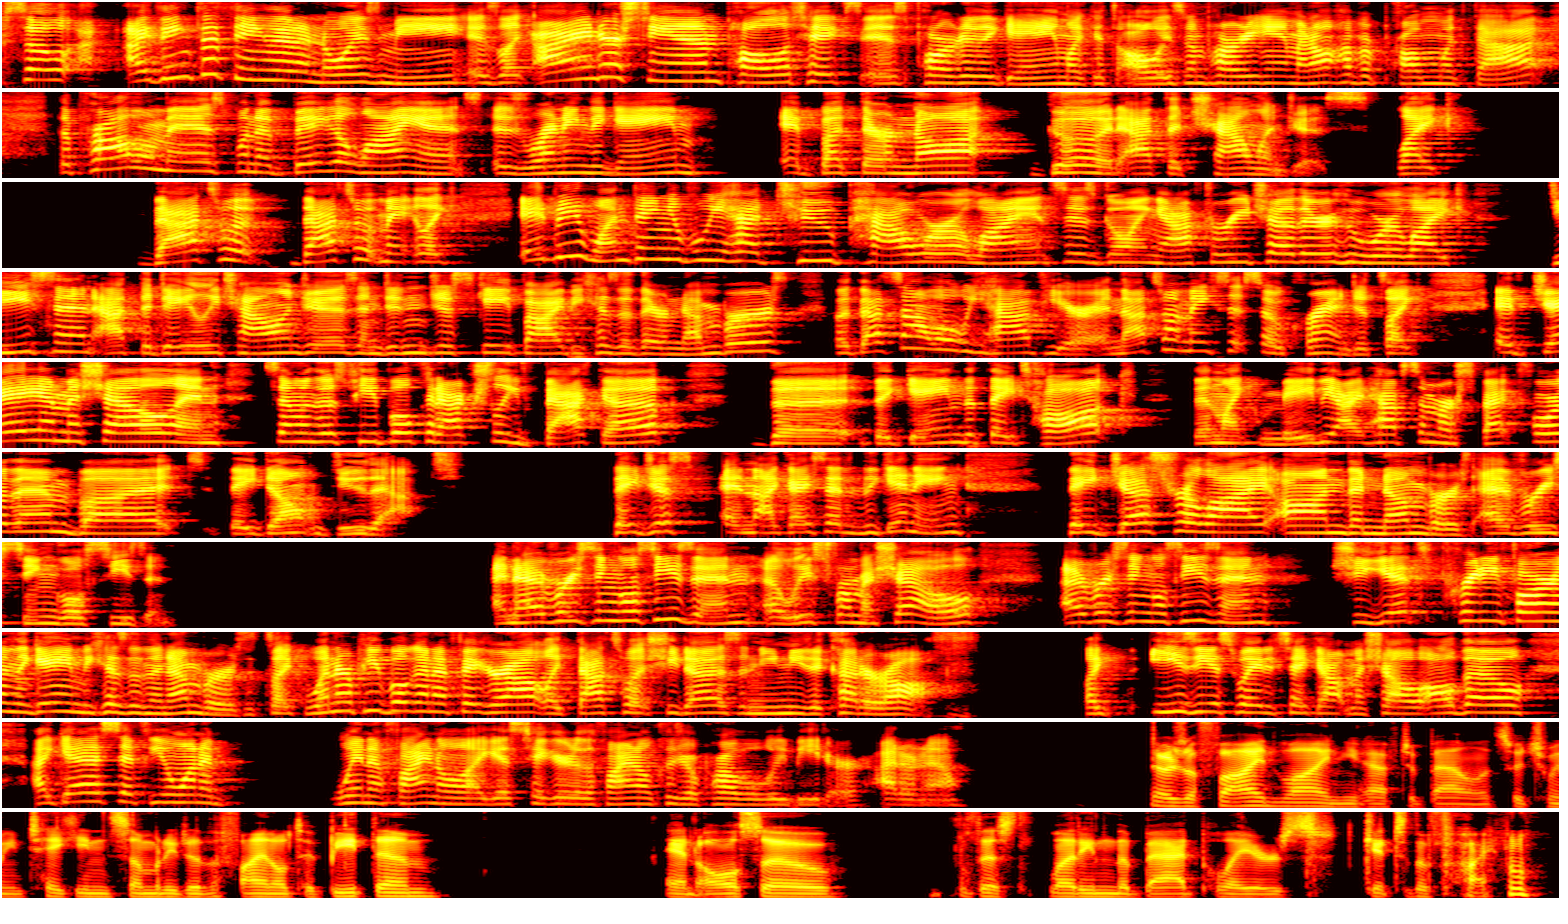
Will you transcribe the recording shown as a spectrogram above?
so I- I think the thing that annoys me is like I understand politics is part of the game, like it's always been part of the game. I don't have a problem with that. The problem is when a big alliance is running the game, it, Eh, but they're not good at the challenges. Like that's what that's what made like it'd be one thing if we had two power alliances going after each other who were like decent at the daily challenges and didn't just skate by because of their numbers but that's not what we have here and that's what makes it so cringe it's like if jay and michelle and some of those people could actually back up the the game that they talk then like maybe i'd have some respect for them but they don't do that they just and like i said at the beginning they just rely on the numbers every single season and every single season at least for michelle every single season she gets pretty far in the game because of the numbers. It's like when are people going to figure out like that's what she does and you need to cut her off? Like easiest way to take out Michelle. Although I guess if you want to win a final, I guess take her to the final cuz you'll probably beat her. I don't know. There's a fine line you have to balance between taking somebody to the final to beat them and also just letting the bad players get to the final.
